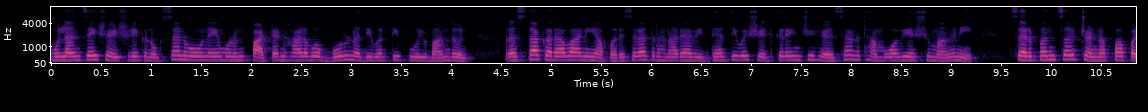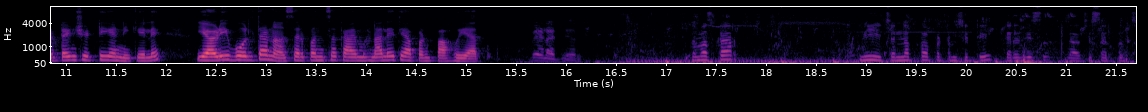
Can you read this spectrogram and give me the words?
मुलांचे शैक्षणिक नुकसान होऊ नये म्हणून पाटणहाळ व बोर नदीवरती पूल बांधून रस्ता करावा आणि या परिसरात राहणाऱ्या विद्यार्थी व शेतकऱ्यांची हेळसांड थांबवावी अशी मागणी सरपंच चन्नप्पा पट्टणशेट्टी यांनी केले. यावेळी बोलताना सरपंच काय म्हणाले ते आपण पाहूयात. नमस्कार. मी चन्नप्पा पटणशेट्टी करंजी स- गावचे सरपंच.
